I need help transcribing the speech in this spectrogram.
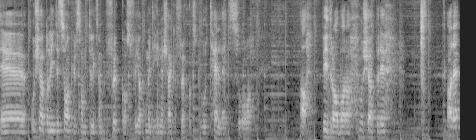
Eh, och köpa lite saker som till exempel frukost för jag kommer inte hinna käka frukost på hotellet så ja, vi drar bara och köper det. Ha det!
